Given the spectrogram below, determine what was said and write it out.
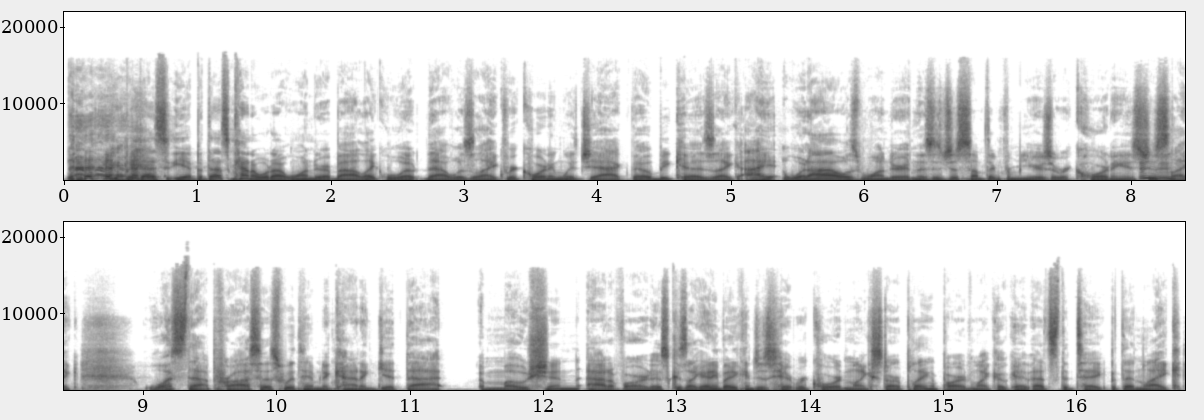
but that's yeah, but that's kind of what I wonder about, like what that was like recording with Jack though, because like I what I always wonder, and this is just something from years of recording, is just mm-hmm. like, what's that process with him to kind of get that emotion out of artists because like anybody can just hit record and like start playing a part and like okay that's the take but then like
